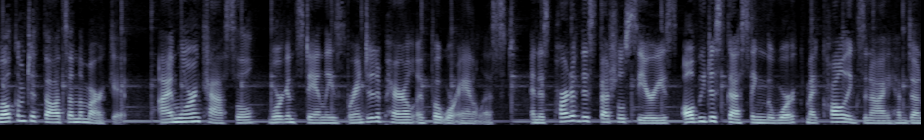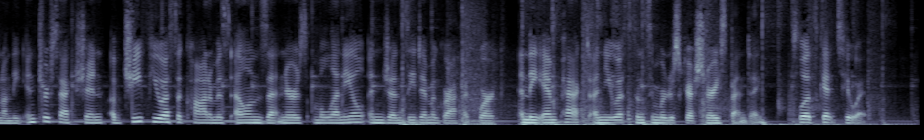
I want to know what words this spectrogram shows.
Welcome to Thoughts on the Market. I'm Lauren Castle, Morgan Stanley's branded apparel and footwear analyst. And as part of this special series, I'll be discussing the work my colleagues and I have done on the intersection of Chief U.S. economist Ellen Zentner's millennial and Gen Z demographic work and the impact on U.S. consumer discretionary spending. So let's get to it.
